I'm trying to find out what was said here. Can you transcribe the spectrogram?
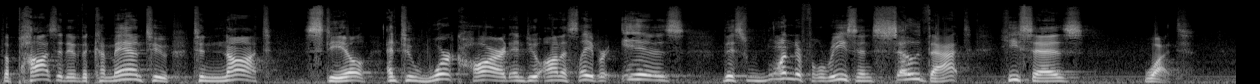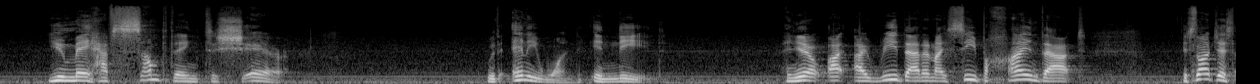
the positive, the command to, to not steal and to work hard and do honest labor is this wonderful reason so that, he says, what? You may have something to share with anyone in need. And you know, I, I read that and I see behind that, it's not just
